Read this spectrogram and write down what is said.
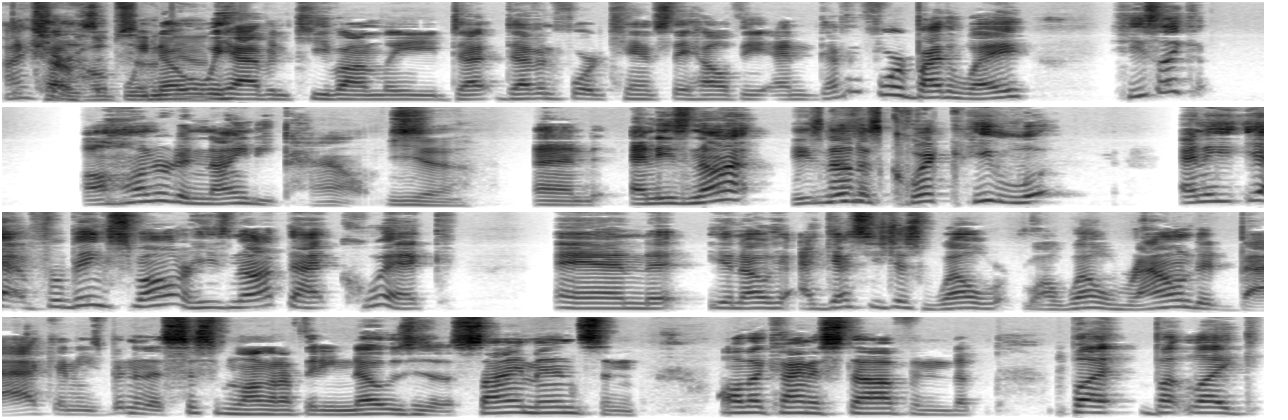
because sure so, we know dude. what we have in Keyvone Lee. De- Devin Ford can't stay healthy, and Devin Ford, by the way, he's like 190 pounds. Yeah, and and he's not he's not as quick. He look and he yeah for being smaller he's not that quick. And you know i guess he's just well a well-rounded back and he's been in the system long enough that he knows his assignments and all that kind of stuff. And the, but but like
